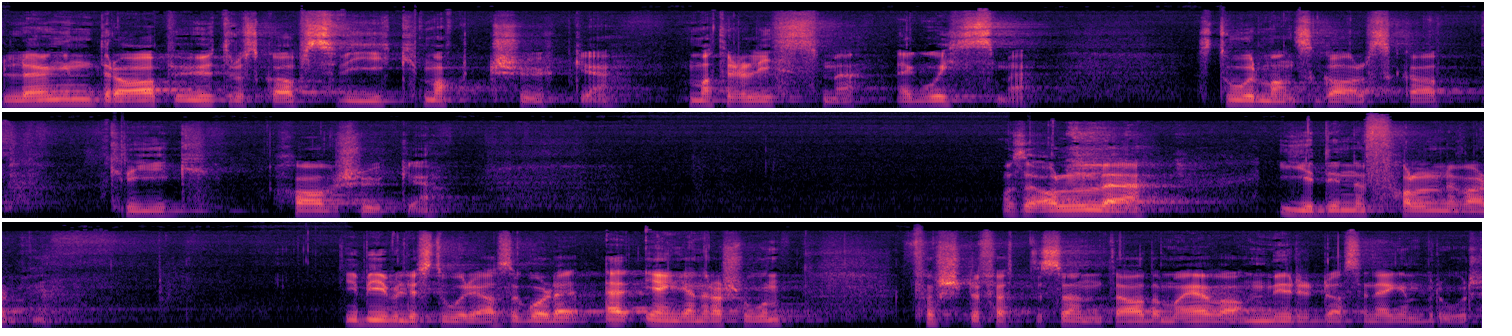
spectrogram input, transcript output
Løgn, drap, utroskap, svik, maktsjuke, materialisme, egoisme, stormannsgalskap, krig, havsjuke og så alle i denne falne verden. I bibelhistoria så går det én generasjon. Førstefødte sønnen til Adam og Eva myrda sin egen bror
